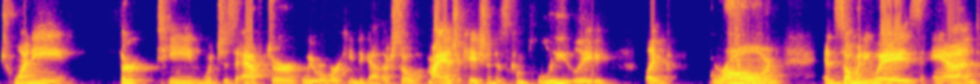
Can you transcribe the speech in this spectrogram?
2013, which is after we were working together. So my education has completely like grown in so many ways. And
